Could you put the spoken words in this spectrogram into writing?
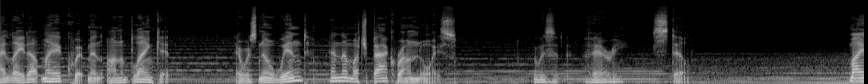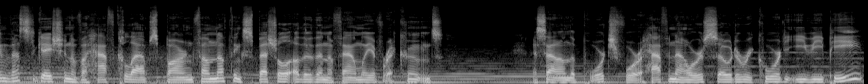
I laid out my equipment on a blanket. There was no wind and not much background noise. It was very still. My investigation of a half collapsed barn found nothing special other than a family of raccoons. I sat on the porch for half an hour or so to record EVP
